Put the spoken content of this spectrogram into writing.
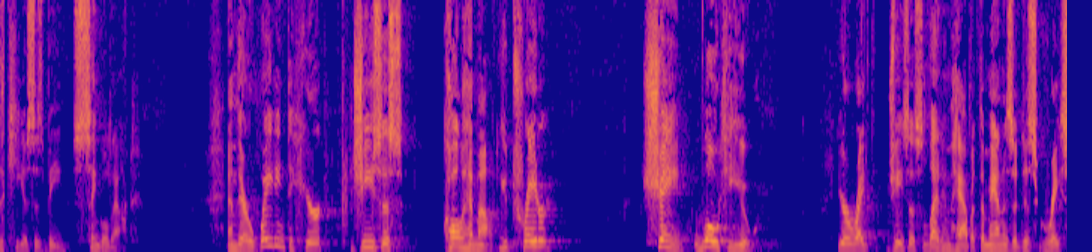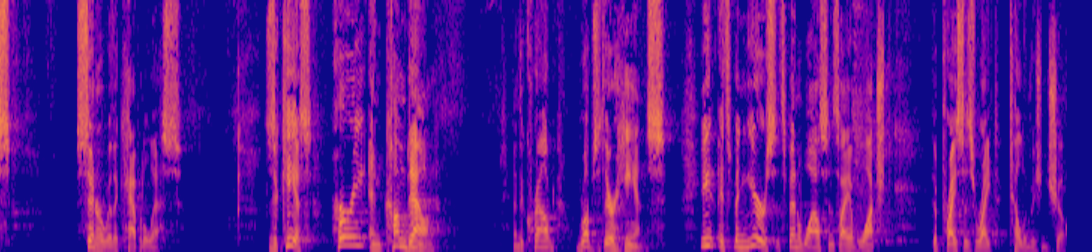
Zacchaeus is being singled out. And they're waiting to hear Jesus call him out. You traitor, shame, woe to you. You're right, Jesus, let him have it. The man is a disgrace. Sinner with a capital S. Zacchaeus, hurry and come down. And the crowd rubs their hands. It's been years, it's been a while since I have watched the Price is Right television show.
